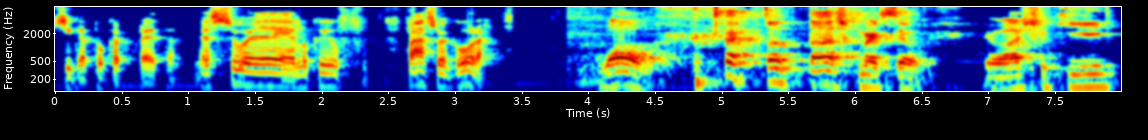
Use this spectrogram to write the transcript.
cigatoca preta. Isso é o que eu faço agora. Uau! Fantástico, Marcel. Eu acho que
